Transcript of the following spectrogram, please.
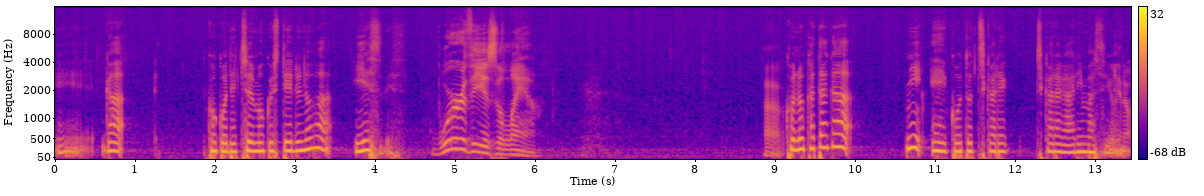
えーがここで注目しているのはイエスです。Worthy is the Lamb. Uh, この方がに栄光と力力がありますよう you に。know,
